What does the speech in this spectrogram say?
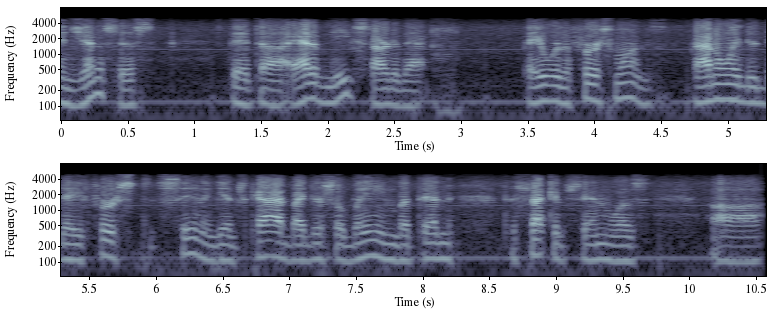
in Genesis that uh, Adam and Eve started that. They were the first ones. Not only did they first sin against God by disobeying, but then the second sin was uh,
